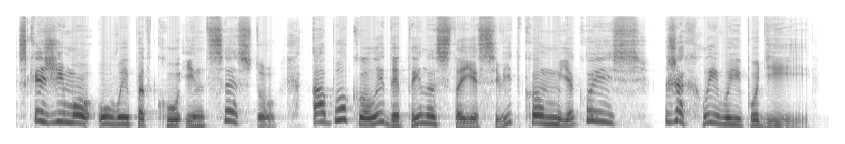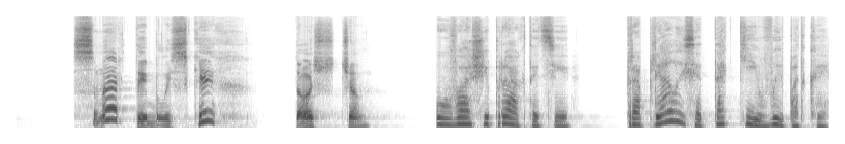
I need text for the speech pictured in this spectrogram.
Скажімо, у випадку інцесту або коли дитина стає свідком якоїсь жахливої події, смерти близьких тощо. У вашій практиці траплялися такі випадки.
